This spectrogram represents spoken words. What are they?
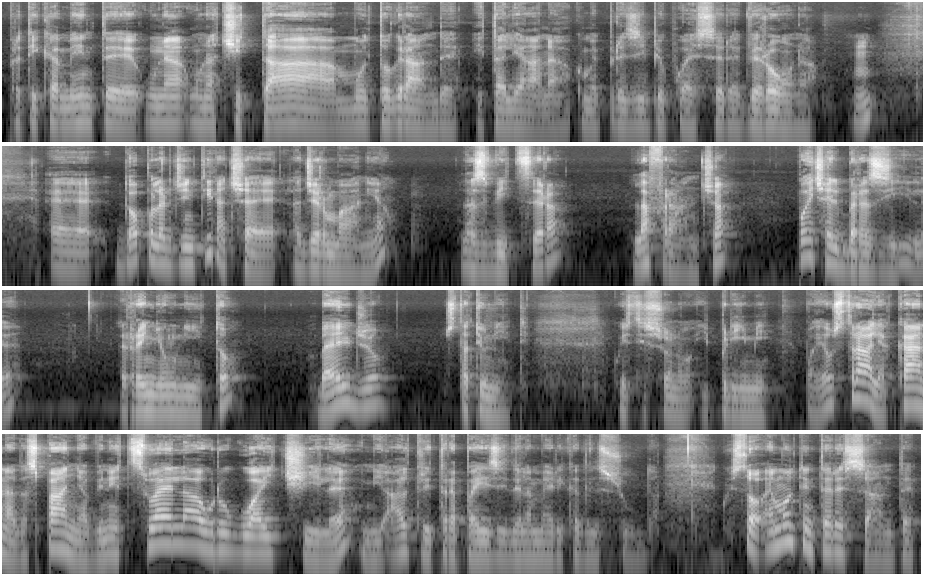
praticamente una, una, città molto grande italiana, come per esempio può essere Verona. Hm? Eh, dopo l'Argentina c'è la Germania, la Svizzera, la Francia, poi c'è il Brasile, il Regno Unito, Belgio, Stati Uniti. Questi sono i primi. Poi Australia, Canada, Spagna, Venezuela, Uruguay, Cile, quindi altri tre paesi dell'America del Sud. Questo è molto interessante.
